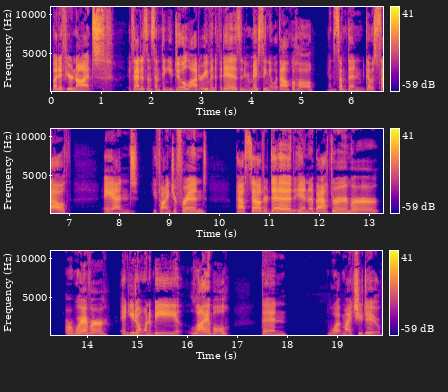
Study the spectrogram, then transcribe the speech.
But if you're not if that isn't something you do a lot or even if it is and you're mixing it with alcohol and something goes south and you find your friend passed out or dead in a bathroom or or wherever and you don't want to be liable then what might you do?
